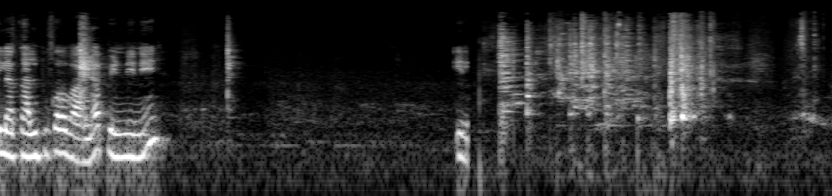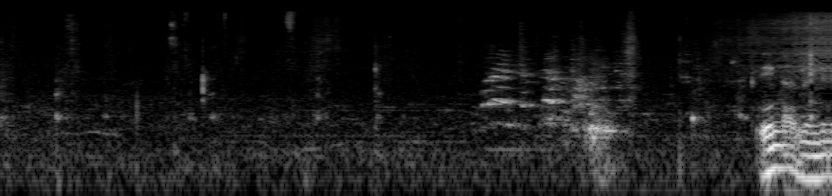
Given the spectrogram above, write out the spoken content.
ఇలా కలుపుకోవాలా పిండిని. ఇలా. ఏం కాదులేండి.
